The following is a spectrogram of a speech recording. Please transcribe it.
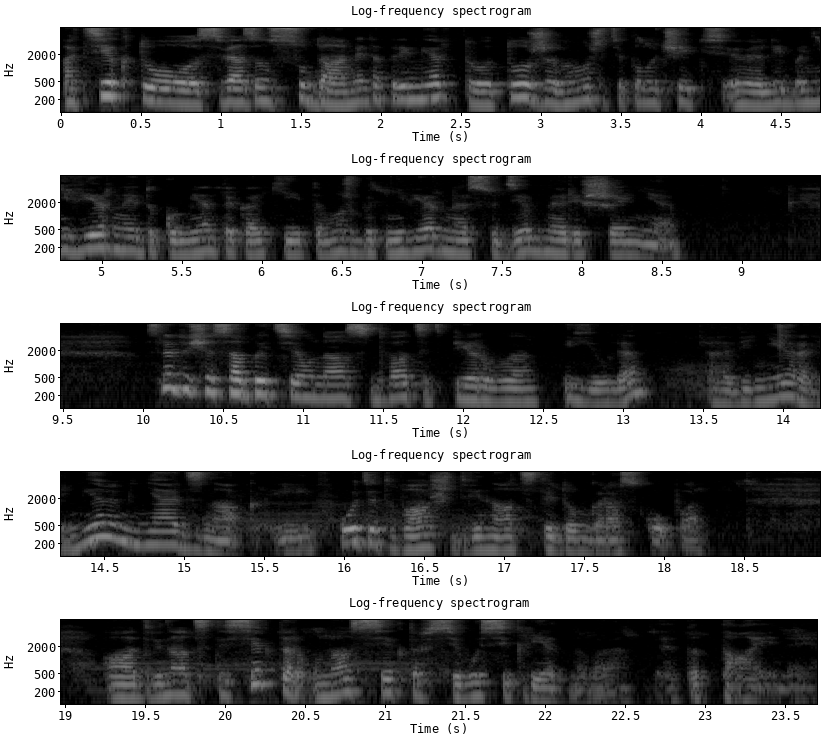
А те, кто связан с судами, например, то тоже вы можете получить э, либо неверные документы какие-то, может быть, неверное судебное решение. Следующее событие у нас 21 июля. Э, Венера. Венера меняет знак и входит в ваш 12 дом гороскопа. А 12 сектор у нас сектор всего секретного. Это тайны.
